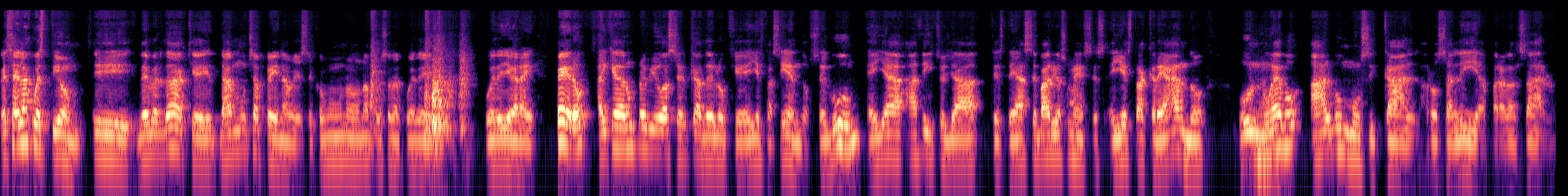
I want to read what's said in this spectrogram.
Esa es la cuestión. Y de verdad que da mucha pena a veces cómo uno, una persona puede, puede llegar ahí. Pero hay que dar un preview acerca de lo que ella está haciendo. Según ella ha dicho ya desde hace varios meses, ella está creando un nuevo álbum musical, Rosalía, para lanzarlo.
